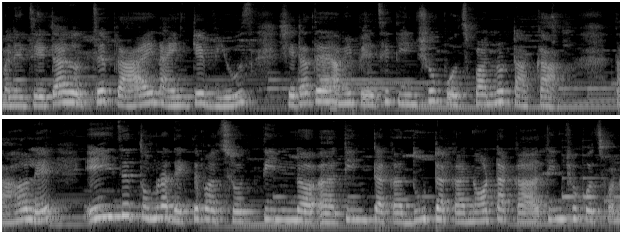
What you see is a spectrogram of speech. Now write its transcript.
মানে যেটা হচ্ছে প্রায় নাইন কে ভিউজ সেটাতে আমি পেয়েছি তিনশো পঁচপান্ন টাকা। তাহলে এই যে তোমরা দেখতে পাচ্ছ তিন তিন টাকা, দু টাকা, ন টাকা, তিনশো পঁচপান্ন,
